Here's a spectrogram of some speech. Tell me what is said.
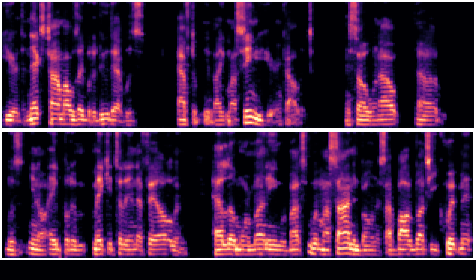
year. The next time I was able to do that was after like my senior year in college, and so when I uh, was you know able to make it to the NFL and had a little more money with my with my signing bonus, I bought a bunch of equipment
